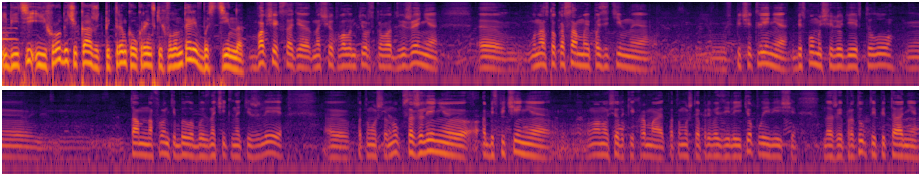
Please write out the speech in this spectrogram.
І бійці, і їх родичі кажуть, підтримка українських волонтерів безцінна. Вообще, кстати, насчет волонтерского движения, э, у нас только самые позитивные м, впечатления. Без помощи людей в тылу э, там на фронте было бы значительно тяжелее, э, потому что, ну, к сожалению, обеспечение, ну, оно все-таки хромает, потому что привозили и теплые вещи, даже и продукты питания.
